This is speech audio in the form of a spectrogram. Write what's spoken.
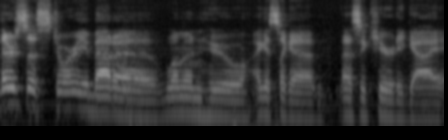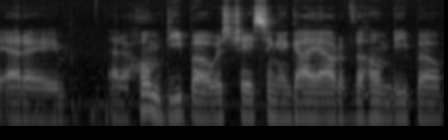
there's a story about a woman who, I guess, like a, a security guy at a at a Home Depot was chasing a guy out of the Home Depot,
